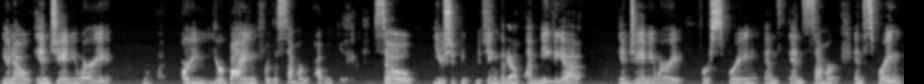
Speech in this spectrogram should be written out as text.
you know, in January? Are you you're buying for the summer probably? So you should be pitching the yeah. a media in January for spring and, and summer. And spring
